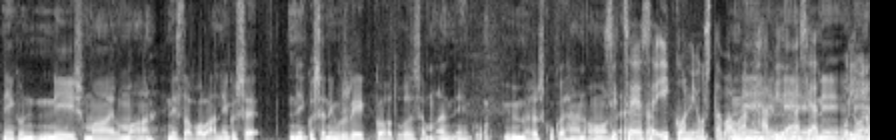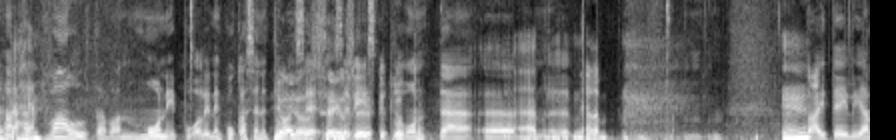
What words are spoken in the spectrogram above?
niin kuin niche-maailmaan, niin se tavallaan niin kuin se niin kuin se niin kuin rikkoutuu se semmoinen niin kuin ymmärrys, kuka hän on. Sitten se, ehkä. se ikonius tavallaan Niin, häviää niin, sieltä niin. Mutta onhan vähän. hän valtavan monipuolinen. Kuka se nyt Joo, oli joo, se, se se, se ole se 50-luvun juttu. tämä Mm. taiteilija,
